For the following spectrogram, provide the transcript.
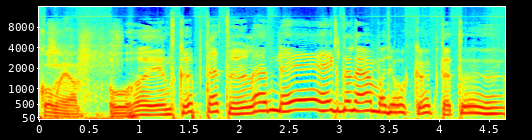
komolyan. Ó, ha én köptető lennék, de nem vagyok köptető.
